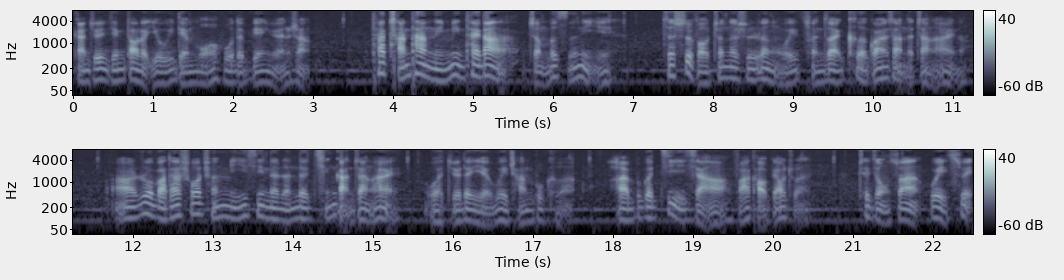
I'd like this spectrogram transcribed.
感觉已经到了有一点模糊的边缘上。他长叹你命太大，整不死你，这是否真的是认为存在客观上的障碍呢？啊，若把它说成迷信的人的情感障碍，我觉得也未尝不可。啊，不过记一下啊，法考标准，这种算未遂。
